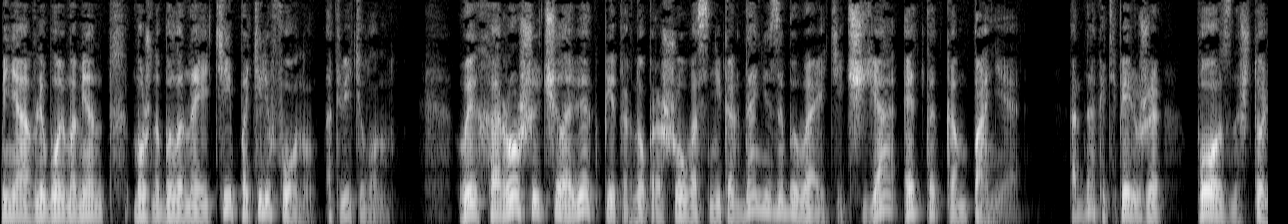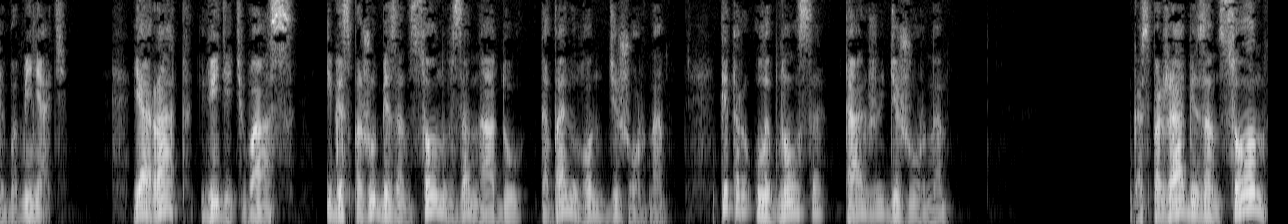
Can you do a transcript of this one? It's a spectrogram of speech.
«Меня в любой момент можно было найти по телефону», — ответил он. «Вы хороший человек, Питер, но прошу вас, никогда не забывайте, чья это компания. Однако теперь уже поздно что-либо менять. Я рад видеть вас и госпожу Безансон в Занаду», — добавил он дежурно. Питер улыбнулся также дежурно. «Госпожа Безансон!»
